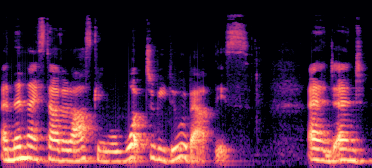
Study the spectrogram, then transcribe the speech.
And then they started asking, well, what do we do about this? And, and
